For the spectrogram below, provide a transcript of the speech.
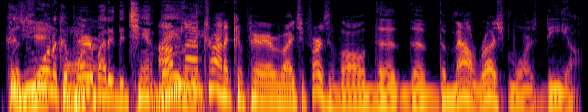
Because you want to compare everybody to Champ Bailey. I'm not trying to compare everybody. to First of all, the the the Mount Rushmore is Deion.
